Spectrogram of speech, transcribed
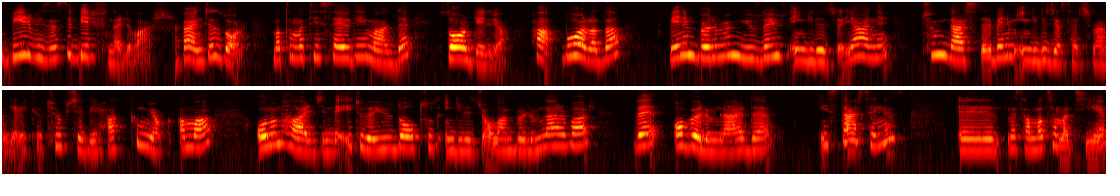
bir vizesi bir finali var. Bence zor. Matematiği sevdiğim halde zor geliyor. Ha bu arada benim bölümüm %100 İngilizce. Yani tüm dersleri benim İngilizce seçmem gerekiyor. Türkçe bir hakkım yok ama onun haricinde İTÜ'de %30 İngilizce olan bölümler var ve o bölümlerde isterseniz e, mesela matematiği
